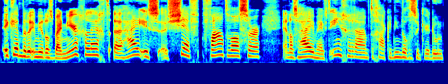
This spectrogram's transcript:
ik heb me er inmiddels bij neergelegd. Uh, hij is uh, chef vaatwasser. En als hij hem heeft ingeruimd, dan ga ik het niet nog eens een keer doen.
